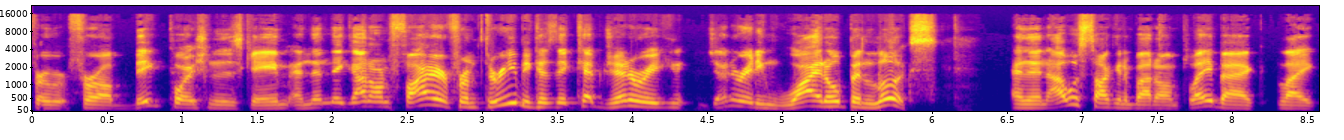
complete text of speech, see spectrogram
for for a big portion of this game, and then they got on fire from three because they kept generating generating wide open looks. And then I was talking about on playback, like,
